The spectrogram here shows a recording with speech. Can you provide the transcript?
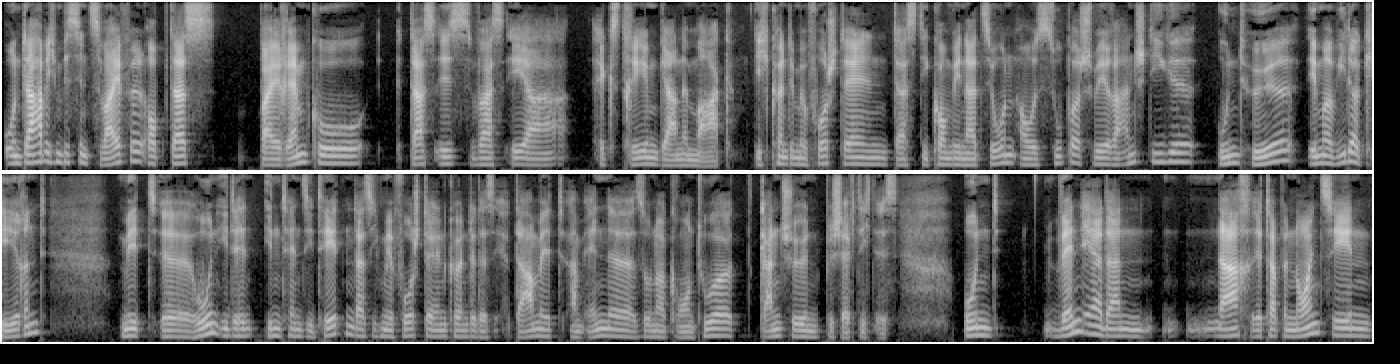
Und da habe ich ein bisschen Zweifel, ob das bei Remco das ist, was er extrem gerne mag. Ich könnte mir vorstellen, dass die Kombination aus superschwere Anstiege und Höhe immer wiederkehrend mit äh, hohen Intensitäten, dass ich mir vorstellen könnte, dass er damit am Ende so einer Grand Tour ganz schön beschäftigt ist. Und wenn er dann nach Etappe 19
